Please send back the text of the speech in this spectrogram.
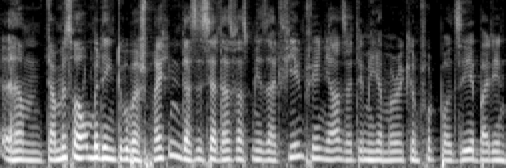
Ähm, da müssen wir unbedingt drüber sprechen. Das ist ja das, was mir seit vielen, vielen Jahren, seitdem ich American Football sehe, bei den,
